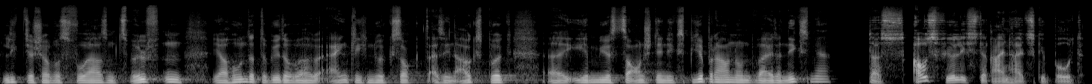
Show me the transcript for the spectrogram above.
liegt ja schon was vor aus dem 12. Jahrhundert. Da wird aber eigentlich nur gesagt, also in Augsburg, äh, ihr müsst so anständiges Bier brauen und weiter nichts mehr. Das ausführlichste Reinheitsgebot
